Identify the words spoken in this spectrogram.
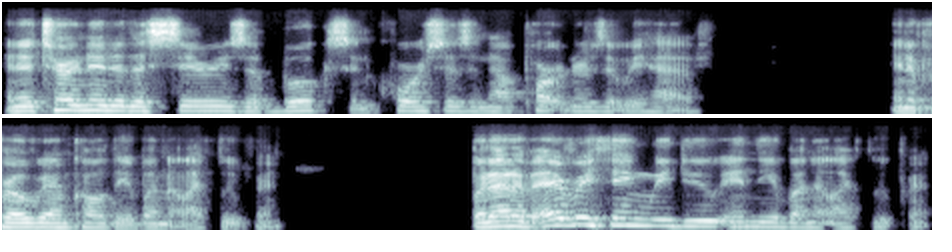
And it turned into this series of books and courses and now partners that we have in a program called the Abundant Life Blueprint. But out of everything we do in the Abundant Life Blueprint,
